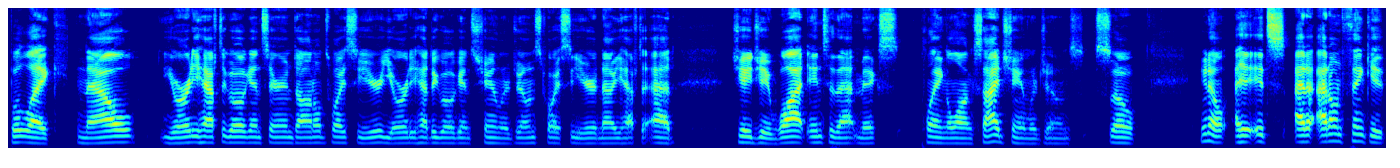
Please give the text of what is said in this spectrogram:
But like now, you already have to go against Aaron Donald twice a year. You already had to go against Chandler Jones twice a year. Now you have to add J.J. Watt into that mix, playing alongside Chandler Jones. So, you know, it's I, I don't think it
